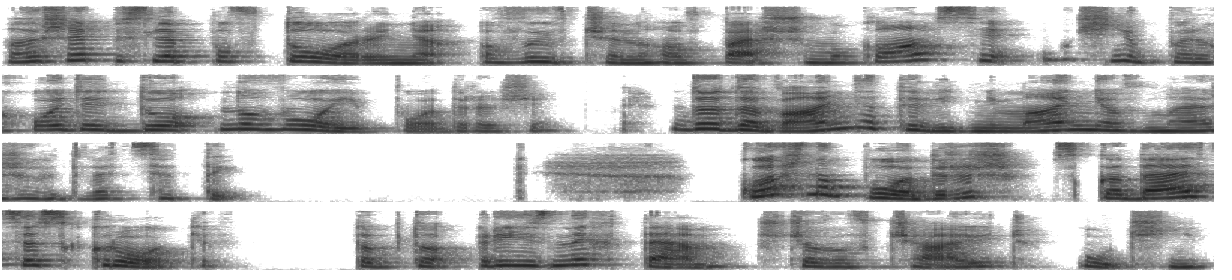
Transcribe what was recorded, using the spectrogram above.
Лише після повторення вивченого в першому класі учні переходять до нової подорожі, додавання та віднімання в межах 20. Кожна подорож складається з кроків, тобто різних тем, що вивчають учні.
